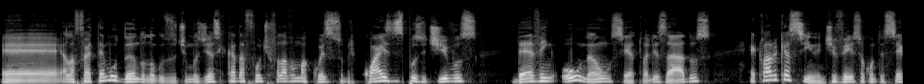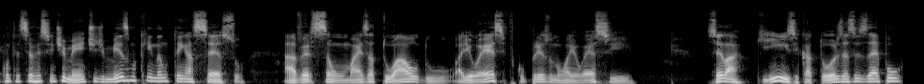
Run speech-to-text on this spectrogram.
é, ela foi até mudando ao longo dos últimos dias, que cada fonte falava uma coisa sobre quais dispositivos devem ou não ser atualizados. É claro que assim, a gente vê isso acontecer, aconteceu recentemente, de mesmo quem não tem acesso à versão mais atual do iOS, ficou preso no iOS, sei lá, 15, 14, às vezes a Apple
